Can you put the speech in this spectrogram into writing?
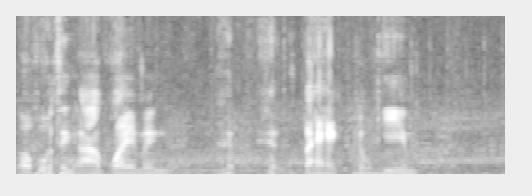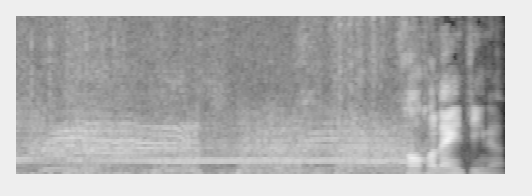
เราพูดถึงอาพอยแม่งแตกทั้งทีม ขอเขาแรงจริงนะ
